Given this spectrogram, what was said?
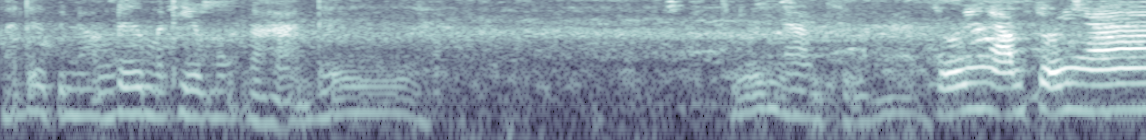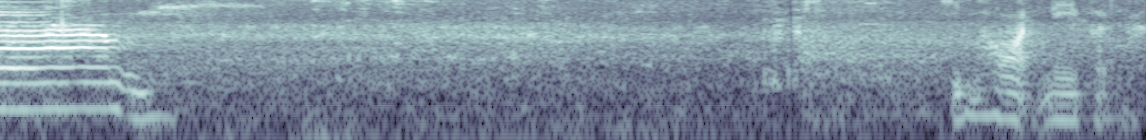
มาเด้อพี่น้องเด้อมาเที่ยวมุกดาหารเด้อสวยงามสวยงามสวยงามสวยงามชิมหอดนี่เพิ่นว่า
